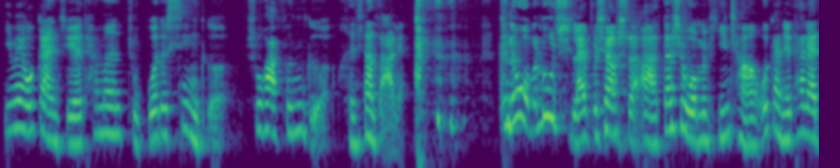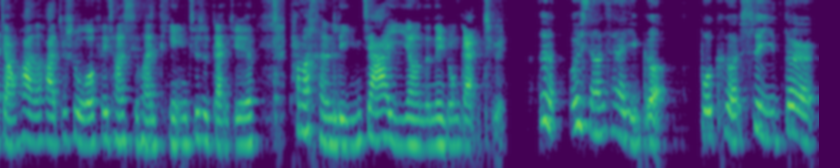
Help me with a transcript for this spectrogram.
因为我感觉他们主播的性格、说话风格很像咱俩。可能我们录起来不像是啊，但是我们平常我感觉他俩讲话的话，就是我非常喜欢听，就是感觉他们很邻家一样的那种感觉。对了，我想起来一个播客，是一对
